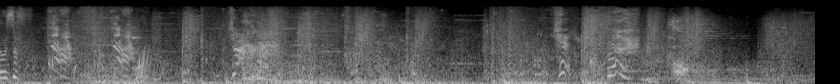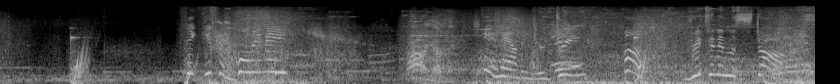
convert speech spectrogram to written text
Shadows of Think you can bully me? Can't handle your drink. Huh. Written in the stars!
